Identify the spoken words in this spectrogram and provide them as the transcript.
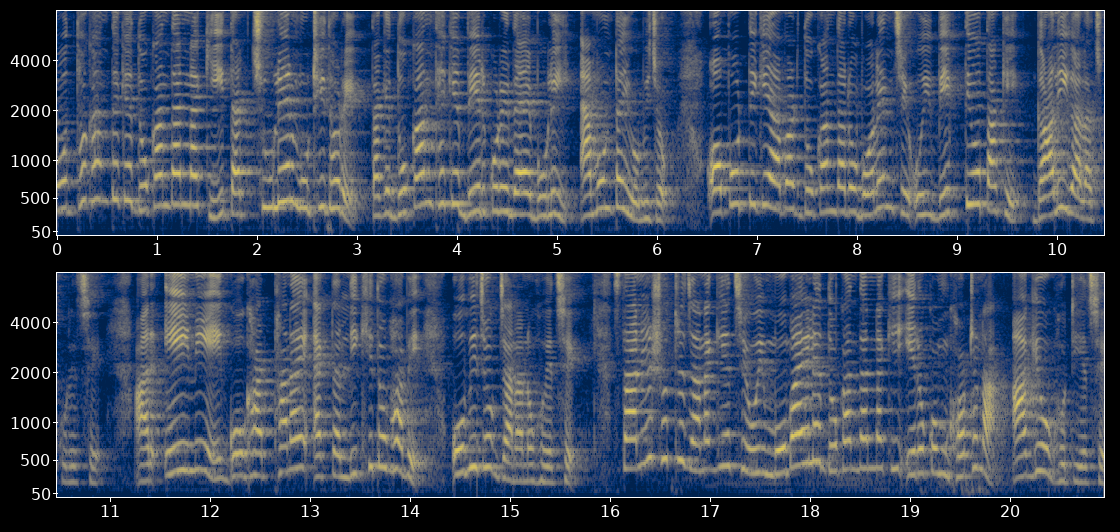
মধ্যখান থেকে দোকানদার নাকি তার চুলের মুঠি ধরে তাকে দোকান থেকে বের করে দেয় বলেই এমনটাই অভিযোগ। অপরদিকে আবার দোকানদারও বলেন যে ওই ব্যক্তিও তাকে গালিগালাজ করেছে। আর এই নিয়ে গোঘাট থানায় একটা লিখিতভাবে অভিযোগ জানানো হয়েছে। স্থানীয় সূত্রে জানা গিয়েছে, ওই মোবাইলের দোকানদার নাকি এরকম ঘটনা আগেও ঘটিয়েছে।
